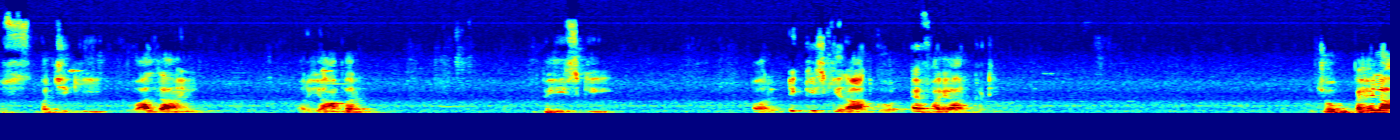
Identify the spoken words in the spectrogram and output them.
उस बच्ची की वालदा आई और यहाँ पर 20 की और 21 की रात को एफआईआर कटी। जो पहला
